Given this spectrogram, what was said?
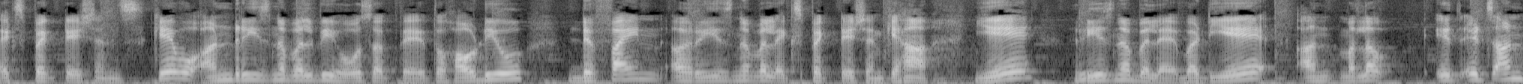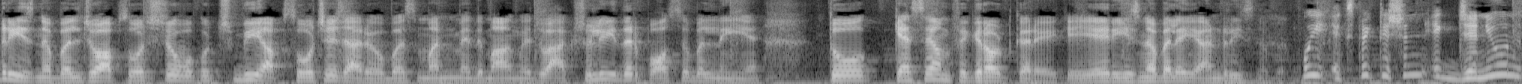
एक्सपेक्टेशंस के वो अनरीजनेबल भी हो सकते हैं। तो how do you define a reasonable expectation कि हाँ ये रीजनेबल है बट ये मतलब इट्स अनरीजनेबल जो आप सोच रहे हो, वो कुछ भी आप सोचे जा रहे हो, बस मन में, दिमाग में, जो एक्चुअली इधर पॉसिबल नहीं है। तो कैसे हम फिगर आउट करें कि ये रीजनेबल है या अनरीजनेबल वही एक्सपेक्टेशन एक जेन्यून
